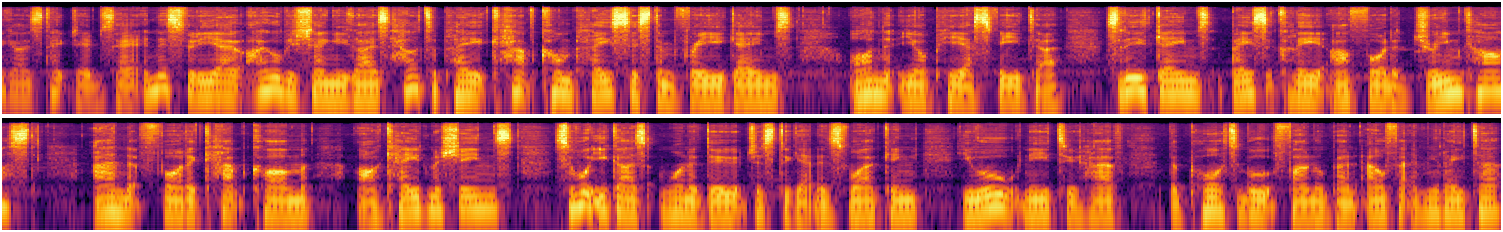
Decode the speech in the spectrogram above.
guys, Tech James here. In this video, I will be showing you guys how to play Capcom Play System 3 games on your PS Vita. So these games basically are for the Dreamcast and for the Capcom arcade machines. So what you guys want to do just to get this working, you will need to have the portable Final Burn Alpha emulator.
